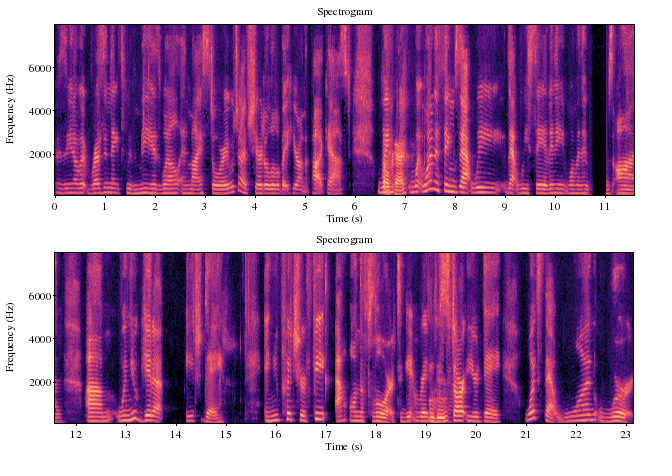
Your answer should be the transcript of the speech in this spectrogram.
because you know it resonates with me as well and my story, which I've shared a little bit here on the podcast. When, okay. When, one of the things that we that we say of any woman who comes on, um, when you get up each day and you put your feet out on the floor to get ready mm-hmm. to start your day, what's that one word?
